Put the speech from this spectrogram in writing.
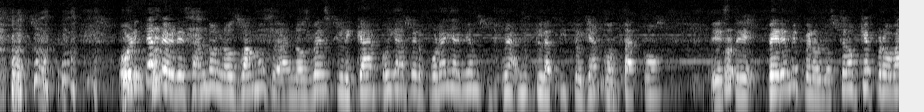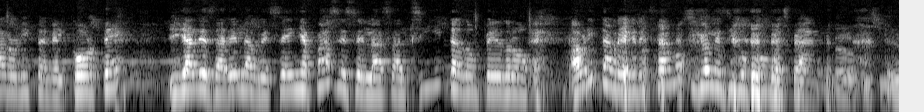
Ahorita regresando nos vamos a, nos va a explicar. Oiga, pero por ahí había un, un platito ya con taco. Este, espéreme, pero los tengo que probar ahorita en el corte y ya les daré la reseña. Pásese la salsita, don Pedro. Ahorita regresamos y yo les digo cómo están. claro que sí.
